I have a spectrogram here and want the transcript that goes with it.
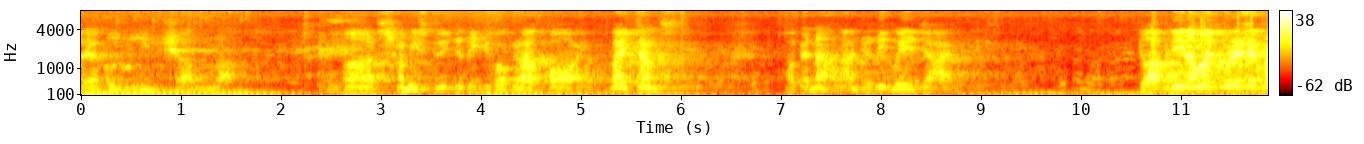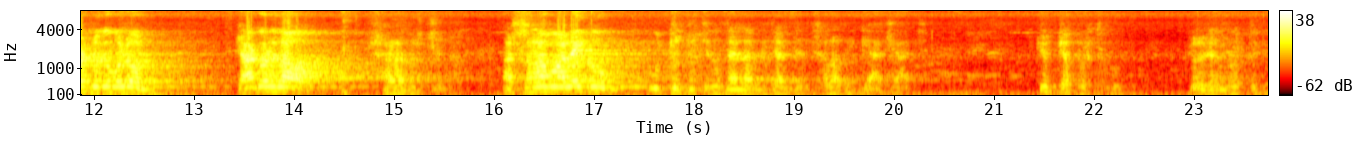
করুন ইনশাআল্লাহ। আর স্বামী স্ত্রী যদি ঝগড়া হয় বাই চান্স হবে না? আর যদি হয়ে যায়, তো আপনি নামাজ পড়ে সে ঘর ঢুকে বলুন, চা করে দাও। সারা দিচ্ছে না। আসসালামু আলাইকুম। উত্তর দিচ্ছে না। তাহলে আপনি জানতেন সারা দিকে আছে আছে। চুপচাপ থাকুন। চলে যান ঘর থেকে।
